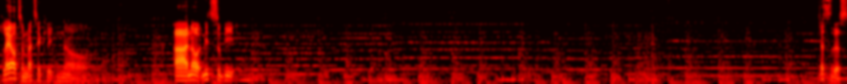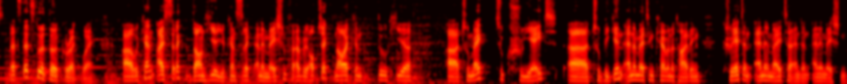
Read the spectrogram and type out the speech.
Play automatically? No. Uh, no, it needs to be Let's do this. Let's let's do it the correct way. Uh, we can. I selected down here. You can select animation for every object. Now I can do here uh, to make to create uh, to begin animating cabinet hiding. Create an animator and an animation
